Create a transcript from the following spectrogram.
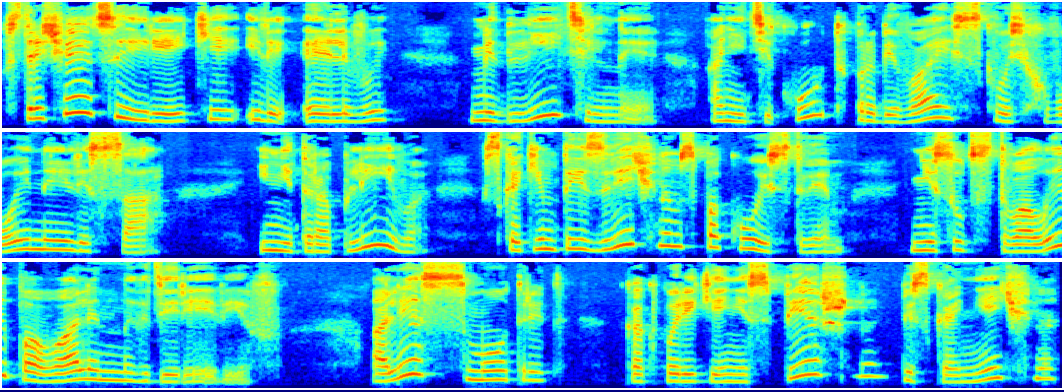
Встречаются и реки или эльвы, медлительные, они текут, пробиваясь сквозь хвойные леса и неторопливо, с каким-то извечным спокойствием, несут стволы поваленных деревьев. А лес смотрит, как по реке неспешно, бесконечно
